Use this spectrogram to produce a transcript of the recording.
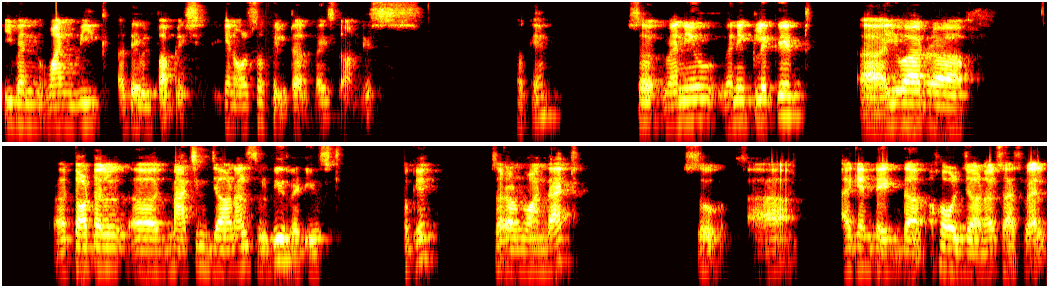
even one week uh, they will publish. You can also filter based on this. Okay, so when you when you click it, uh, your uh, uh, total uh, matching journals will be reduced. Okay, so I don't want that. So uh, I can take the whole journals as well.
